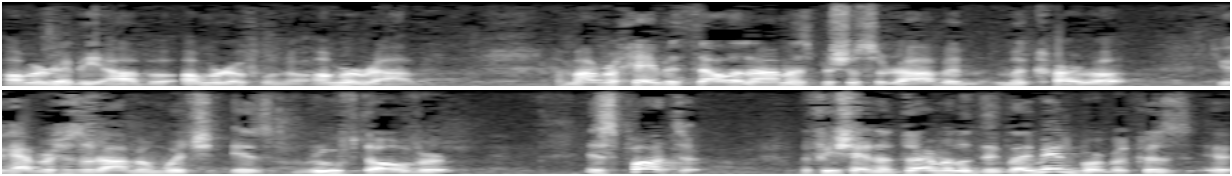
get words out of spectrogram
Amar Rebbe Abba, Amar Rav Huna, Amar Rav. Amar Rechev, it's Dalad Amas, Rishus Rabim, Makara. You have Rishus Rabim, which is roofed over, is patur. The fish and the dharma the diglei midbar because uh,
